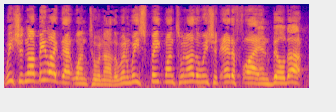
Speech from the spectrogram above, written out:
We should not be like that one to another. When we speak one to another, we should edify and build up.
